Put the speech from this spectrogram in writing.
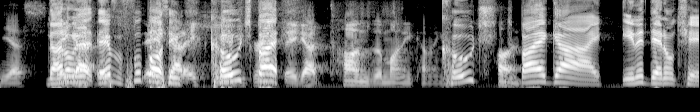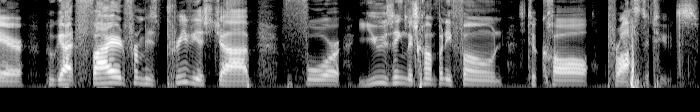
Yes. Not only that, they have a football they got team a huge coached grant. by- They got tons of money coming. in. coached Ton. by a guy in a dental chair who got fired from his previous job for using the company phone to call prostitutes.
